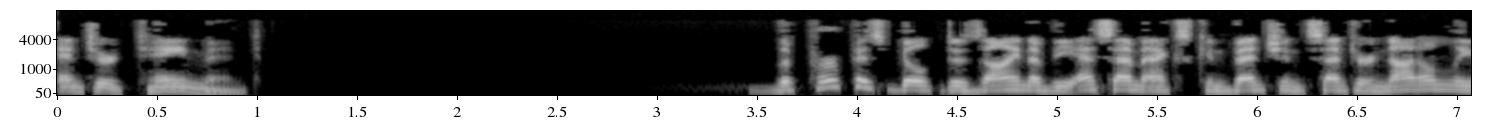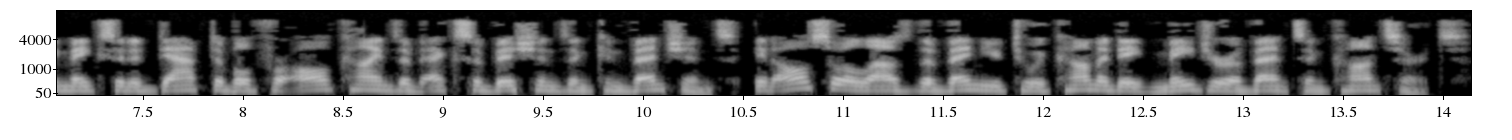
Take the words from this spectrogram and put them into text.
Entertainment the purpose-built design of the SMX Convention Center not only makes it adaptable for all kinds of exhibitions and conventions, it also allows the venue to accommodate major events and concerts.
